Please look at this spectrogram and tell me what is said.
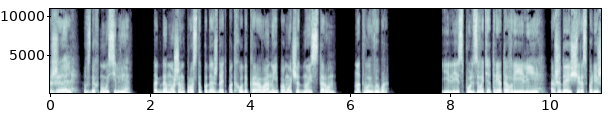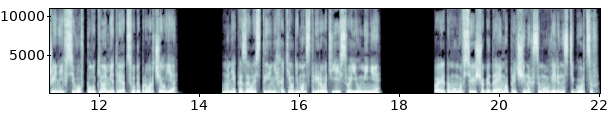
«Жаль», — вздохнула Сильвия. «Тогда можем просто подождать подхода каравана и помочь одной из сторон. На твой выбор. Или использовать отряд Аврелии, ожидающий распоряжений всего в полукилометре отсюда, проворчал я. Мне казалось, ты не хотел демонстрировать ей свои умения. Поэтому мы все еще гадаем о причинах самоуверенности горцев,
